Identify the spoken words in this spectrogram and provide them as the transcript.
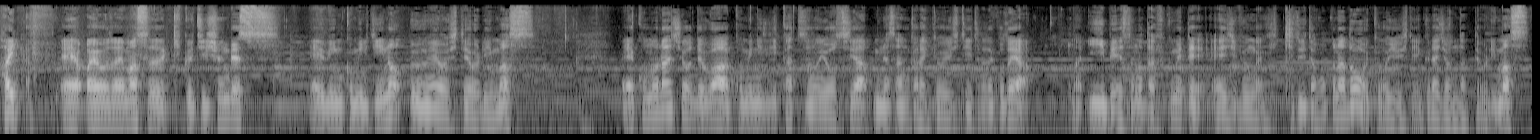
はい、えー、おはようございます。菊池俊です。えー、ウィンコミュニティの運営をしております。えー、このラジオではコミュニティ活動の様子や皆さんから共有していただくことや、まあ、eBay その他含めて、えー、自分が気づいたことなどを共有していくラジオになっております。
